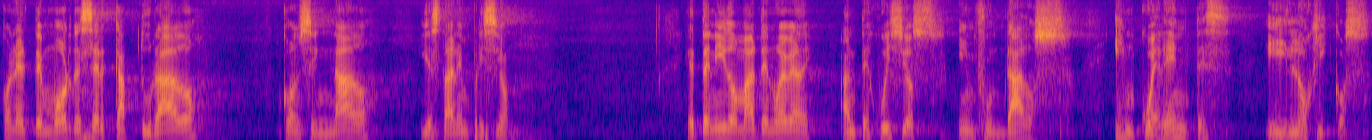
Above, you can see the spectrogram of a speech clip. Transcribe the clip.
con el temor de ser capturado, consignado y estar en prisión. He tenido más de nueve antejuicios infundados, incoherentes y ilógicos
